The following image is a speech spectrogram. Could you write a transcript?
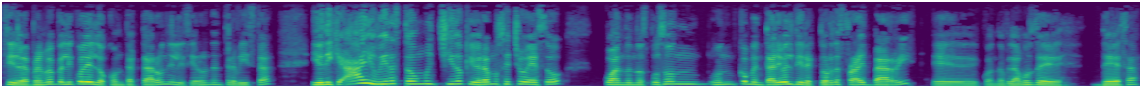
sí, de la primera película y lo contactaron y le hicieron una entrevista, y yo dije, ay, hubiera estado muy chido que hubiéramos hecho eso, cuando nos puso un, un comentario el director de Fried Barry, eh, cuando hablamos de, de esa.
